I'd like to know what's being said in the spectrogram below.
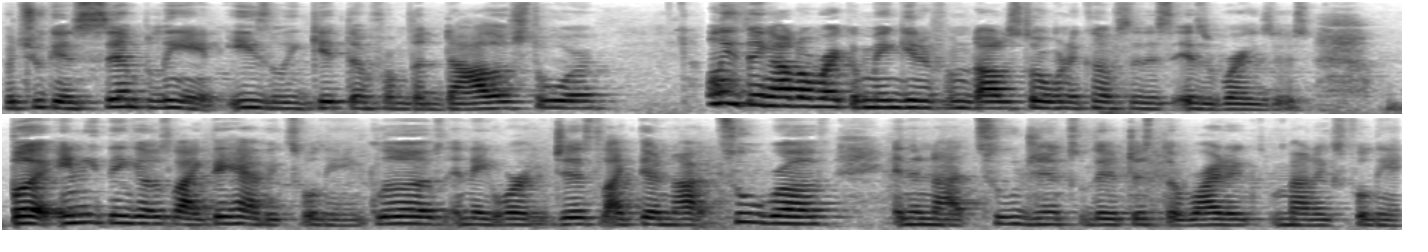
but you can simply and easily get them from the dollar store. Only thing I don't recommend getting from the dollar store when it comes to this is razors. But anything else, like they have exfoliating gloves and they work just like they're not too rough and they're not too gentle. They're just the right amount of exfoliant.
